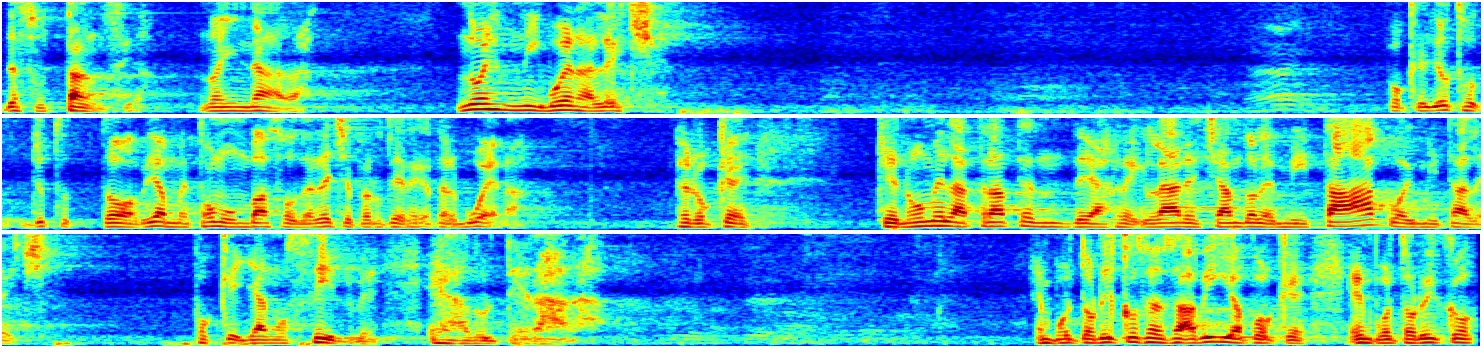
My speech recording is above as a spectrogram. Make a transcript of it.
de sustancia, no hay nada. No es ni buena leche. Porque yo, todavía me tomo un vaso de leche, pero tiene que ser buena. Pero que, no me la traten de arreglar echándole mitad agua y mitad leche. Porque ya no sirve, es adulterada. En Puerto Rico se sabía porque en Puerto Rico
